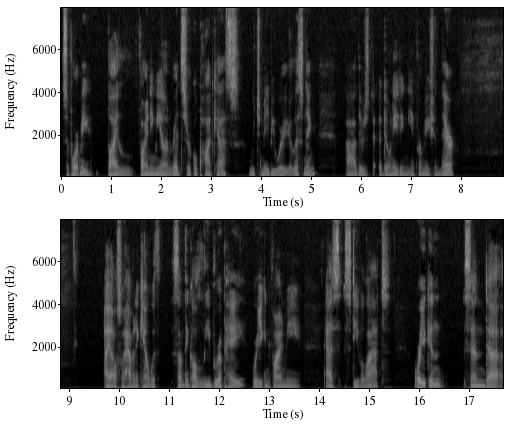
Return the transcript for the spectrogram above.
support me by finding me on Red Circle Podcasts, which may be where you're listening. Uh, there's donating information there. I also have an account with something called Liberapay, where you can find me as Steve Alat, or you can send uh,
